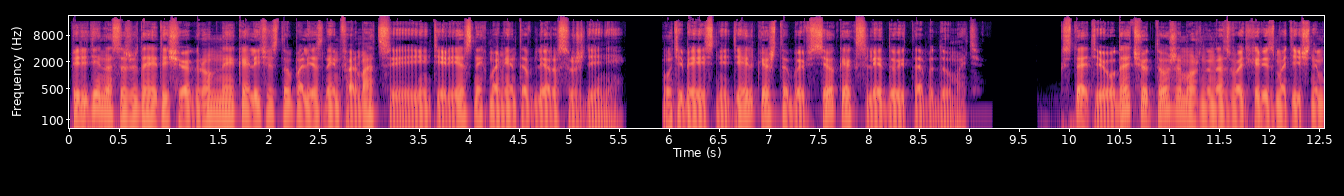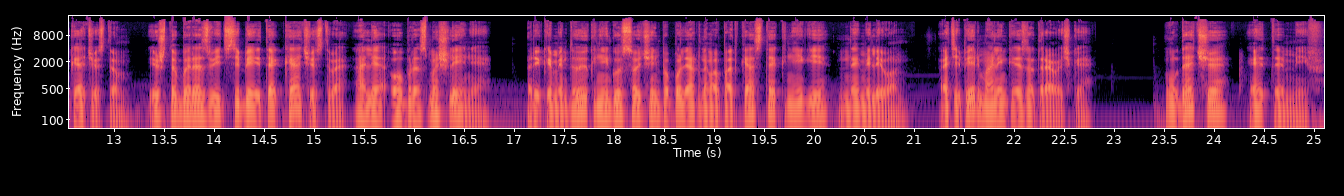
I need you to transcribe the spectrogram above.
Впереди нас ожидает еще огромное количество полезной информации и интересных моментов для рассуждений. У тебя есть неделька, чтобы все как следует обдумать. Кстати, удачу тоже можно назвать харизматичным качеством. И чтобы развить в себе это качество, а образ мышления, рекомендую книгу с очень популярного подкаста «Книги на миллион». А теперь маленькая затравочка. Удача – это миф.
